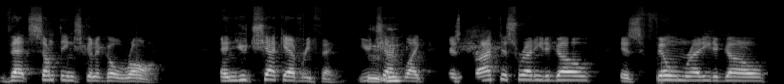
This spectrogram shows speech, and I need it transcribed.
that something's going to go wrong and you check everything. You mm-hmm. check like is practice ready to go? Is film ready to go?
